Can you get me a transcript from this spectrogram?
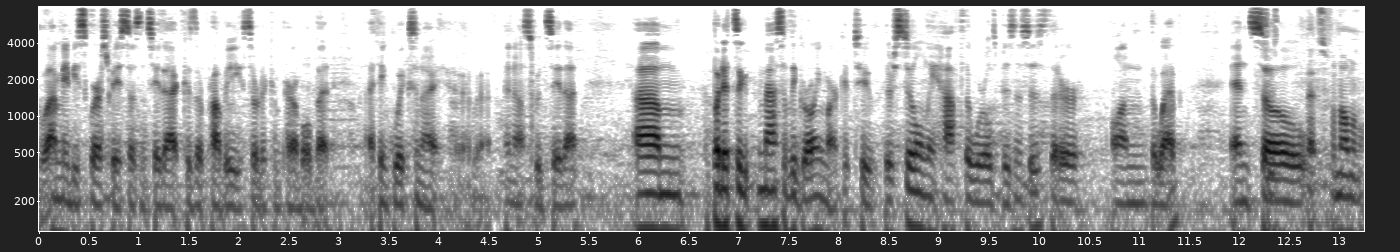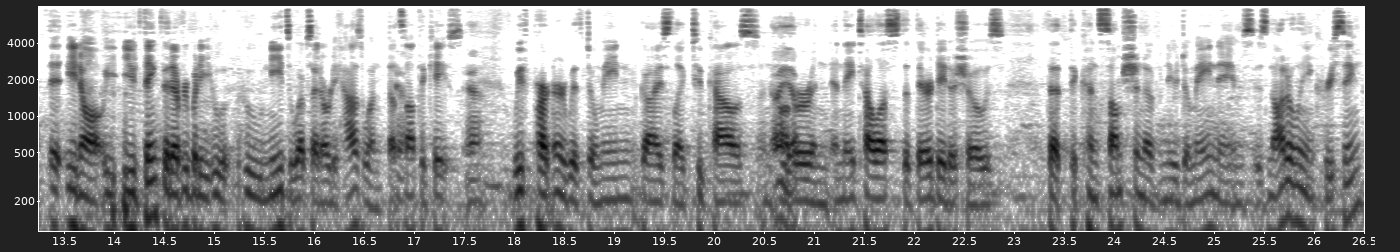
well, maybe Squarespace doesn't say that because they're probably sort of comparable, but I think Wix and I uh, and us would say that. Um, but it's a massively growing market too. There's still only half the world's businesses that are on the web, and so That's phenomenal. it, you know, you'd think that everybody who, who needs a website already has one. That's Yeah. not the case. Yeah. We've partnered with domain guys like Tucows and Oh, yeah. Hover, and, and they tell us that their data shows that the consumption of new domain names is not only increasing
